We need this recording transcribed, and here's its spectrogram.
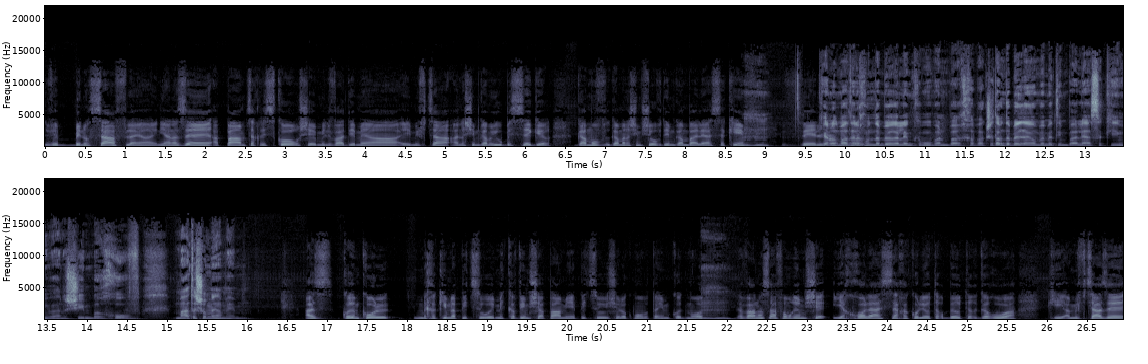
ובנוסף לעניין הזה, הפעם צריך לזכור שמלבד ימי המבצע, אנשים גם היו בסגר, גם, גם אנשים שעובדים, גם בעלי עסקים. Mm-hmm. ולמרות... כן, עוד מעט אנחנו נדבר עליהם כמובן בהרחבה. כשאתה מדבר היום באמת עם בעלי עסקים ואנשים ברחוב, מה אתה שומע מהם? אז קודם כל, מחכים לפיצוי, מקווים שהפעם יהיה פיצוי שלא כמו בפעמים קודמות. Mm-hmm. דבר נוסף, אומרים שיכול היה סך הכל להיות הרבה יותר גרוע, כי המבצע הזה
